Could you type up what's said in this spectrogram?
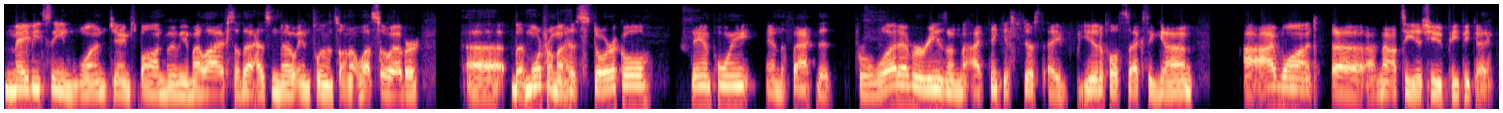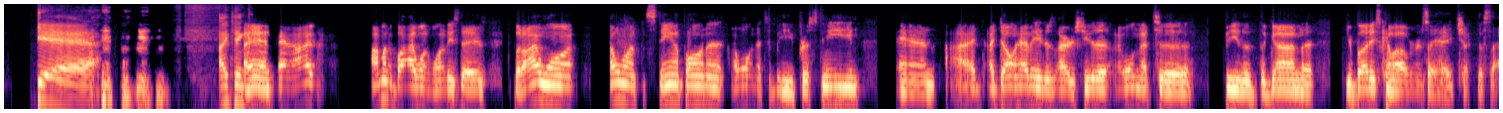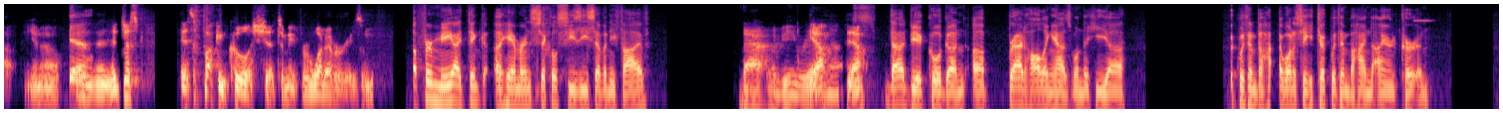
maybe seen one James Bond movie in my life, so that has no influence on it whatsoever. Uh, but more from a historical standpoint, and the fact that for whatever reason, I think it's just a beautiful, sexy gun. I, I want uh, a Nazi issue PPK, Yeah, I think and and I I'm going to buy one one of these days. But I want I want the stamp on it. I want it to be pristine, and I I don't have any desire to shoot it. I want it to be the the gun that your buddies come over and say, "Hey, check this out," you know. Yeah. And it just it's fucking cool as shit to me for whatever reason. Uh, for me, I think a hammer and sickle CZ seventy five. That would be really Yeah, nice. yeah. That would be a cool gun. Uh, Brad Halling has one that he uh, took with him. Behi- I want to say he took with him behind the Iron Curtain.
